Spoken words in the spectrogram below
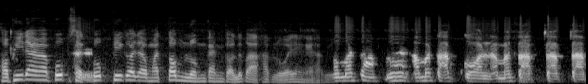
พอพี่ได้มาปุ๊บเสร็จปุ๊บพี่ก็จะเอามาต้มรวมกันก่อนหรือเปล่าครับหรือว่ายังไงครับพี่เอามาสับนะเอามาสับก่อนเอามาสับสับสับ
